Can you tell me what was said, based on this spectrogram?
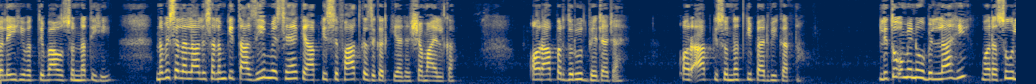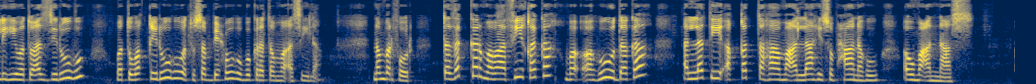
علیہ و طباء و سنتی نبی صلی اللہ علیہ وسلم کی تعظیم میں سے ہے کہ آپ کی صفات کا ذکر کیا جائے، شمائل کا، اور آپ پر درود بھیجا جائے، اور آپ کی سنت کی پیروی کرنا۔ لتو امن بلّہ و رسول ہی و تو ازرو و توقرو و تصب بکرتم و اسیلا نمبر فور تزکر موافیق کا و اہود کا اللہ عقت تہا ما اللہ سبحان او ما اناس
